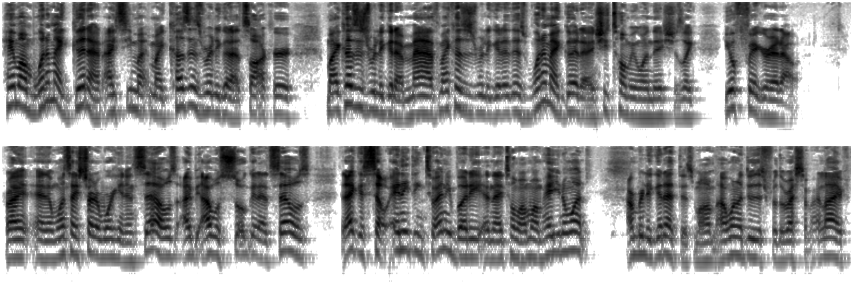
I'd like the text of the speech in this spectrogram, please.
"Hey, mom, what am I good at? I see my my cousin's really good at soccer. My cousin's really good at math. My cousin's really good at this. What am I good at?" And she told me one day, she's like, "You'll figure it out." Right, and then once I started working in sales, I, I was so good at sales that I could sell anything to anybody. And I told my mom, "Hey, you know what? I'm really good at this, mom. I want to do this for the rest of my life."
